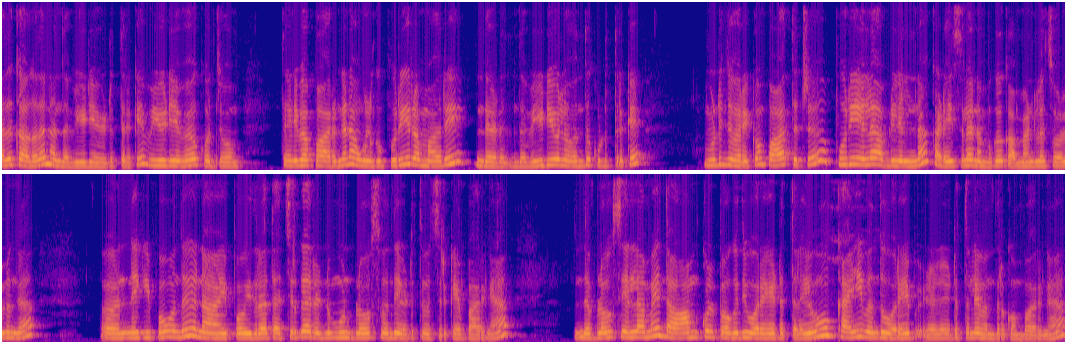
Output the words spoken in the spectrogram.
அதுக்காக தான் நான் இந்த வீடியோ எடுத்திருக்கேன். வீடியோவை கொஞ்சம் தெளிவாக பாருங்கள் நான் உங்களுக்கு புரிகிற மாதிரி இந்த இந்த வீடியோவில் வந்து கொடுத்துருக்கேன். முடிஞ்ச வரைக்கும் பார்த்துட்டு புரியலை அப்படி இல்லைன்னா கடைசியில் நமக்கு கமெண்டில் சொல்லுங்கள் இன்றைக்கி இப்போ வந்து நான் இப்போ இதில் தச்சிருக்க ரெண்டு மூணு ப்ளவுஸ் வந்து எடுத்து வச்சுருக்கேன் பாருங்கள் இந்த ப்ளவுஸ் எல்லாமே இந்த ஆம்குள் பகுதி ஒரே இடத்துலையும் கை வந்து ஒரே இடத்துல வந்திருக்கும் பாருங்கள்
